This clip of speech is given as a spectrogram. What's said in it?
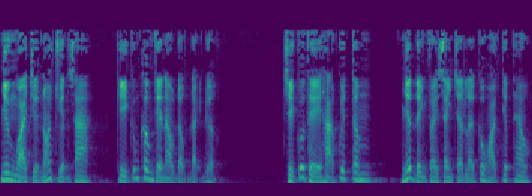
nhưng ngoài trừ nói chuyện ra thì cũng không thể nào động đậy được. Chỉ có thể hạ quyết tâm nhất định phải dành trả lời câu hỏi tiếp theo.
